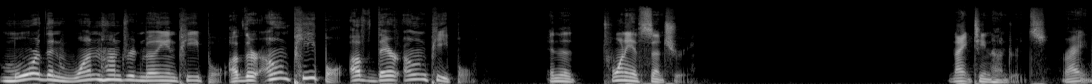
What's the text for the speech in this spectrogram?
more than 100 million people of their own people, of their own people in the 20th century. 1900s, right?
